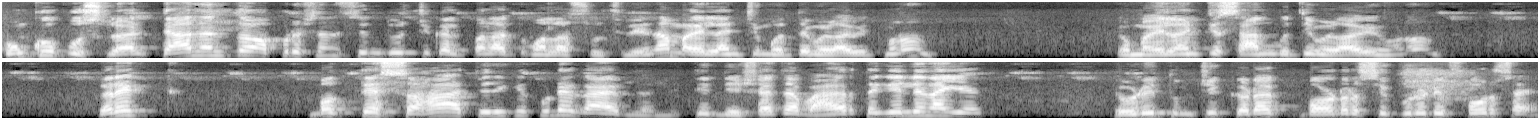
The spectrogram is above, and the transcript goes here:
कुंकू पुसलं आणि त्यानंतर ऑपरेशन सिंधूची कल्पना तुम्हाला सुचली ना महिलांची मतं मिळावीत म्हणून? किंवा महिलांची सहानुभूती मिळावी म्हणून? करेक्ट मग ते सहा अतिरेकी कुठे गायब झाले? ते देशाच्या बाहेर तर गेले नाही आहेत एवढी तुमची कडक बॉर्डर सिक्युरिटी फोर्स आहे.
